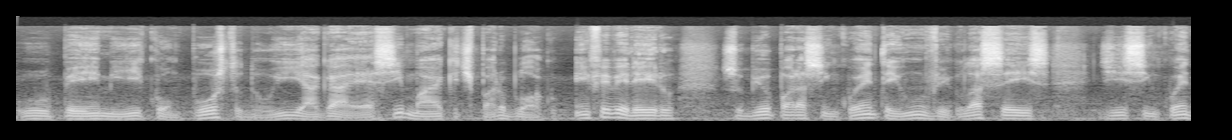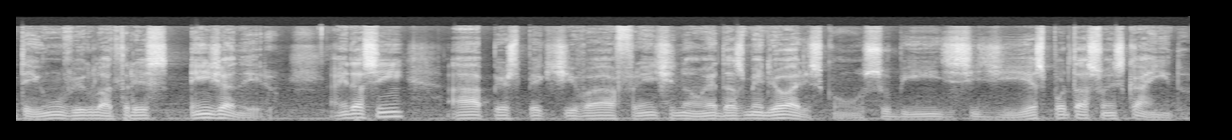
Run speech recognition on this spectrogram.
O PMI composto do IHS Market para o bloco em fevereiro subiu para 51,6 de 51,3 em janeiro. Ainda assim, a perspectiva à frente não é das melhores, com o subíndice de exportações caindo.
